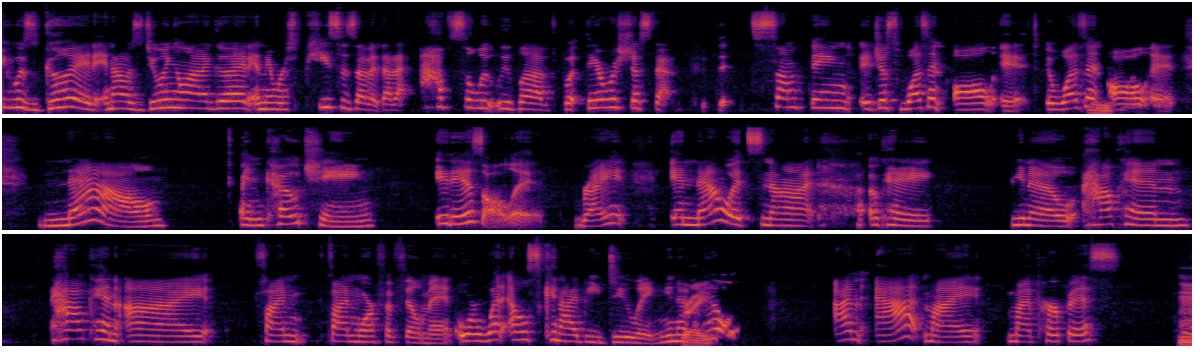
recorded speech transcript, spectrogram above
it was good and I was doing a lot of good and there was pieces of it that I absolutely loved, but there was just that something it just wasn't all it. It wasn't mm-hmm. all it. Now in coaching, it is all it, right? And now it's not okay, you know, how can how can I find find more fulfillment or what else can I be doing? You know, right. no. I'm at my my purpose mm.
